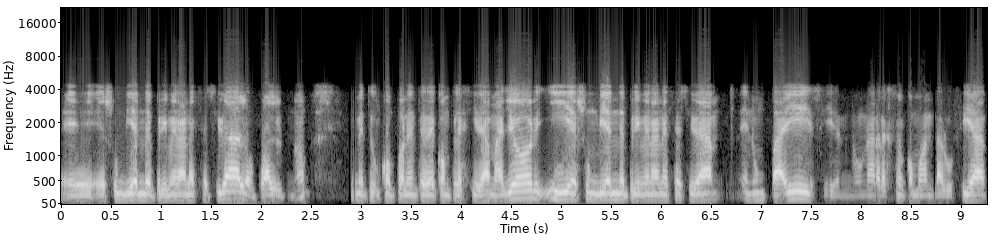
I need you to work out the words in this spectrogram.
Eh, es un bien de primera necesidad, lo cual, ¿no? mete un componente de complejidad mayor y es un bien de primera necesidad en un país y en una región como Andalucía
